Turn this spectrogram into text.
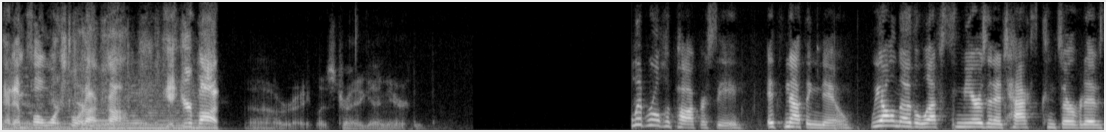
at InfoWarsStore.com. Get your body. Let's try again here. Liberal hypocrisy. It's nothing new. We all know the left smears and attacks conservatives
